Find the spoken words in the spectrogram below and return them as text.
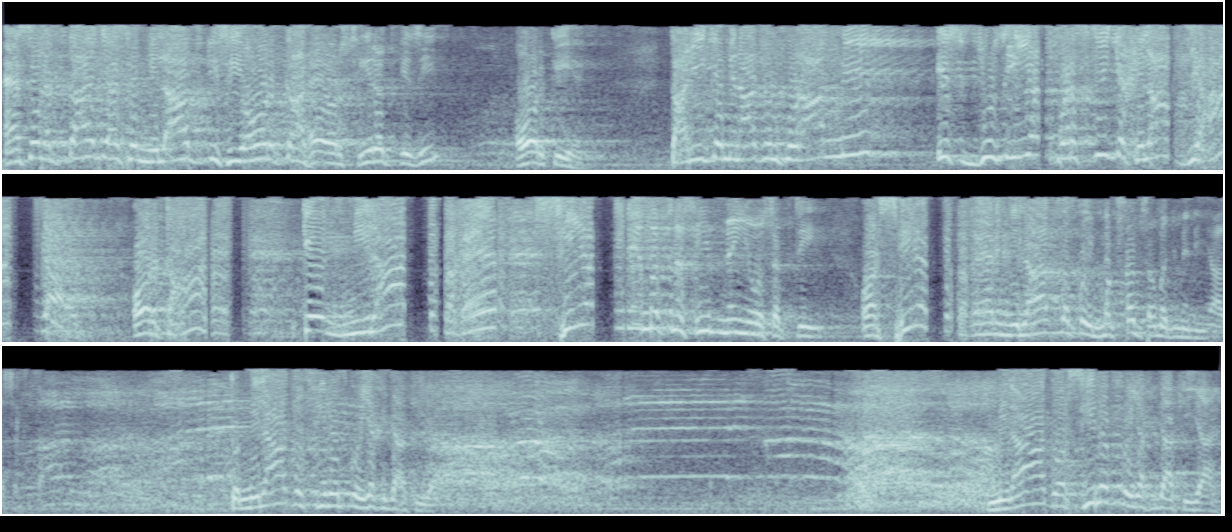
ایسے لگتا ہے جیسے میلاد کسی اور کا ہے اور سیرت کسی اور کی ہے۔ تاریخ مناج القرآن نے اس جزئیت پرستی کے خلاف جہاد کیا ہے اور کہا ہے کہ میلاد کے بغیر سیرت کی نعمت نصیب نہیں ہو سکتی اور سیرت کے بغیر میلاد کا کوئی مقصد سمجھ میں نہیں آ سکتا۔ تو میلاد و سیرت کو یکجا کیا۔ میلاد اور سیرت کو یکجا کیا ہے۔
